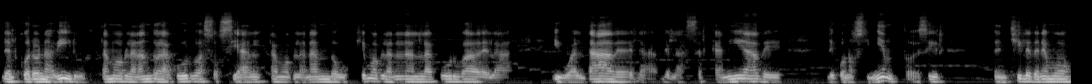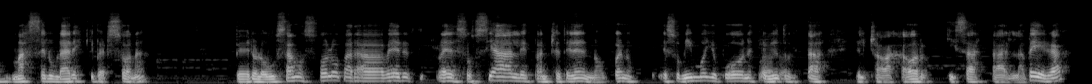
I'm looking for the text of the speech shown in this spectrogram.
del coronavirus, estamos aplanando la curva social, estamos aplanando, busquemos aplanar la curva de la igualdad, de la, de la cercanía de, de conocimiento, es decir, en Chile tenemos más celulares que personas, pero lo usamos solo para ver redes sociales, para entretenernos. Bueno, eso mismo yo puedo en este momento que está el trabajador quizás está en la pega,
